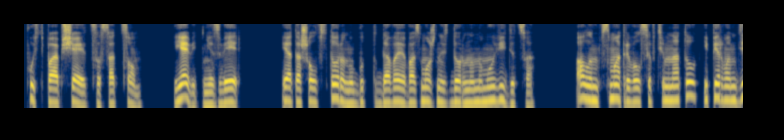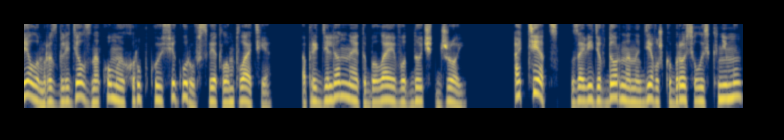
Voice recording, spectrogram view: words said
пусть пообщается с отцом. Я ведь не зверь» и отошел в сторону, будто давая возможность Дорнанам увидеться. Аллан всматривался в темноту и первым делом разглядел знакомую хрупкую фигуру в светлом платье. Определенно это была его дочь Джой. «Отец!» Завидев Дорнана, девушка бросилась к нему,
